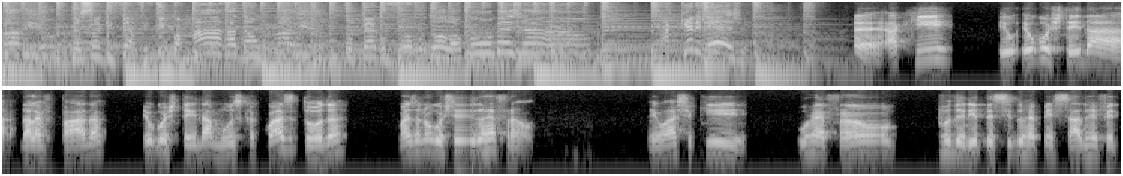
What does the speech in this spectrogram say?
Love you, meu sangue ferve e fico amarradão. Love you, eu pego fogo, dou logo um beijão. Aquele beijo. É, aqui eu, eu gostei da, da levada, eu gostei da música quase toda, mas eu não gostei do refrão. Eu acho que o refrão poderia ter sido repensado, refeito.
